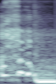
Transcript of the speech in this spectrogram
Millie.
